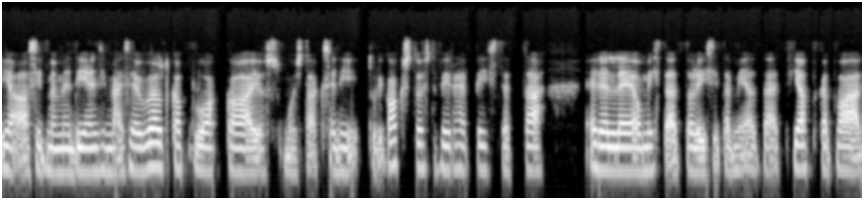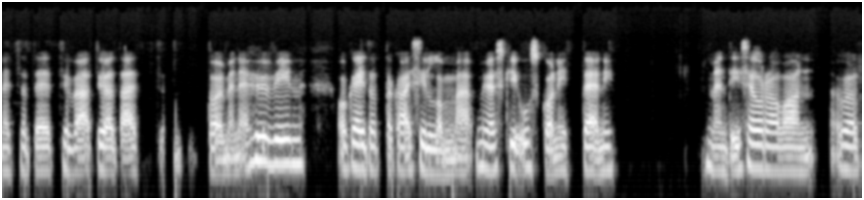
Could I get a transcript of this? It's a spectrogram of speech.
Ja sitten me mentiin ensimmäiseen World Cup-luokkaan, jos muistaakseni tuli 12 virhepistettä. Edelleen omistajat oli sitä mieltä, että jatkat vaan, että sä teet hyvää työtä, että toi menee hyvin. Okei, totta kai silloin mä myöskin uskon itteeni. Mentiin seuraavaan World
